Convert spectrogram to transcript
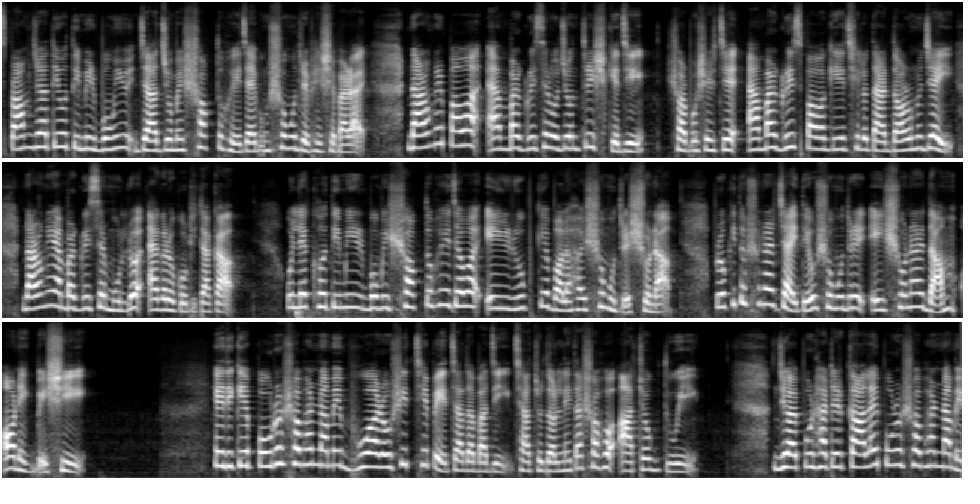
স্পাম জাতীয় তিমির বমি যা জমে শক্ত হয়ে যায় এবং সমুদ্রে ভেসে বেড়ায়। নারঙের পাওয়া অ্যাম্বার গ্রিসের ওজন ত্রিশ কেজি। সর্বশেষ যে অ্যাম্বার গ্রিস পাওয়া গিয়েছিল তার দর অনুযায়ী নারঙের অ্যাম্বার গ্রিসের মূল্য এগারো কোটি টাকা। উল্লেখ্য, তিমির বমি শক্ত হয়ে যাওয়া এই রূপকে বলা হয় সমুদ্রের সোনা। প্রকৃত সোনার চাইতেও সমুদ্রের এই সোনার দাম অনেক বেশি। এদিকে পৌরসভার নামে ভুয়া রশিদ ছেপে চাঁদাবাজি। ছাত্রদল নেতাসহ আটক দুই। জয়পুরহাটের কালাই পৌরসভার নামে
